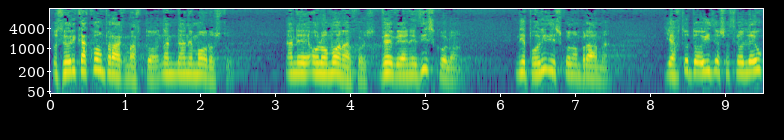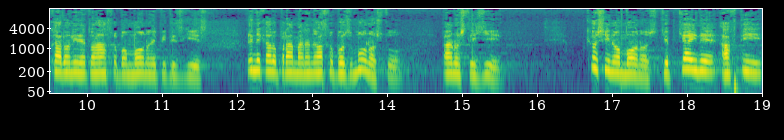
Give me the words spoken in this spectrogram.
Το θεωρεί κακό πράγμα αυτό να, να είναι μόνος του να είναι ολομόναχος. Βέβαια είναι δύσκολο. Είναι πολύ δύσκολο πράγμα. Γι' αυτό το ίδιο ο Θεός λέει καλό είναι τον άνθρωπο μόνο επί της γης. Δεν είναι καλό πράγμα να είναι ο άνθρωπος μόνος του πάνω στη γη. Ποιος είναι ο μόνος και ποια είναι αυτή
